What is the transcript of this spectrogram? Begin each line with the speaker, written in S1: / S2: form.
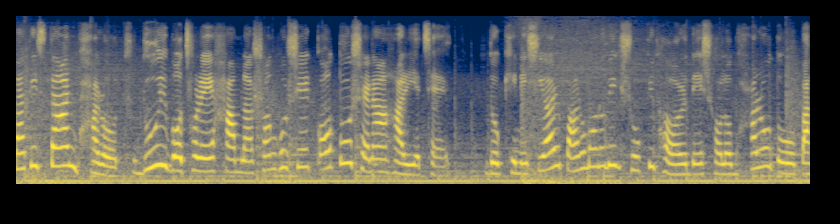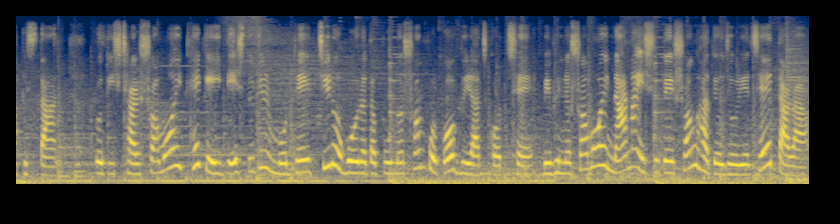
S1: পাকিস্তান, ভারত। দুই বছরে হামলা, সংঘর্ষে কত সেনা হারিয়েছে? দক্ষিণ এশিয়ার পারমাণবিক শক্তিধর দেশ হল ভারত ও পাকিস্তান। প্রতিষ্ঠার সময় থেকেই দেশ দুটির মধ্যে চিরবৈরতাপূর্ণ সম্পর্ক বিরাজ করছে। বিভিন্ন সময় নানা ইস্যুতে সংঘাতেও জড়িয়েছে তারা।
